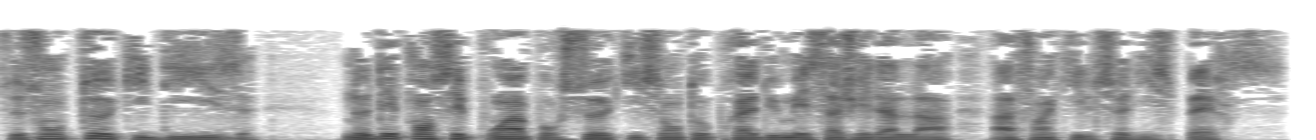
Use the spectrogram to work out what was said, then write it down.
Ce sont eux qui disent, ne dépensez point pour ceux qui sont auprès du messager d'Allah afin qu'ils se dispersent.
